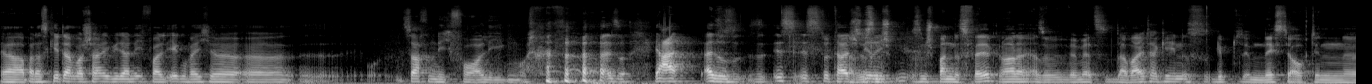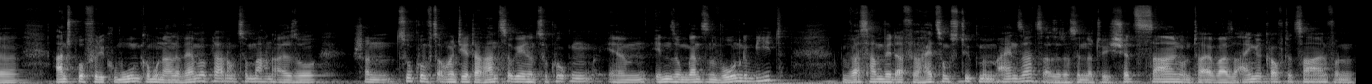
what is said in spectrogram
Ja, aber das geht dann wahrscheinlich wieder nicht, weil irgendwelche äh, Sachen nicht vorliegen. also ja, also ist, ist total also schwierig. Es ist, ein, ist ein spannendes Feld gerade. Also wenn wir jetzt da weitergehen, es gibt im nächsten Jahr auch den äh, Anspruch für die Kommunen, kommunale Wärmeplanung zu machen. Also schon zukunftsorientiert heranzugehen und zu gucken, ähm, in so einem ganzen Wohngebiet, was haben wir da für Heizungstypen im Einsatz? Also das sind natürlich Schätzzahlen und teilweise eingekaufte Zahlen von,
